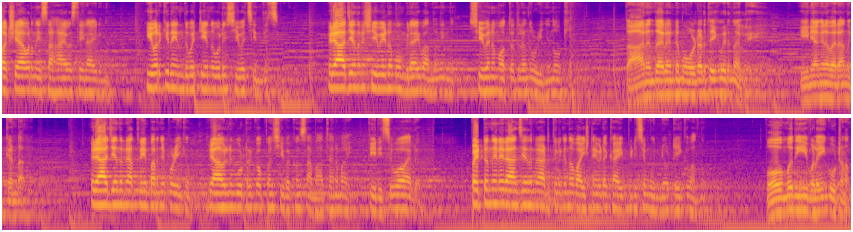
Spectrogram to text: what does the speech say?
പക്ഷെ അവർ നിസ്സഹായാവസ്ഥയിലായിരുന്നു. ഇവർക്കിത് എന്തു പറ്റിയെന്ന് പോലും ശിവ ചിന്തിച്ചു. രാജേന്ദ്രൻ ശിവയുടെ മുമ്പിലായി വന്നു നിന്നു ശിവനെ മൊത്തത്തിലൊന്ന് ഒഴിഞ്ഞു നോക്കി. താൻ എന്തായാലും എന്റെ മോളുടെ അടുത്തേക്ക് വരുന്നല്ലേ ഇനി അങ്ങനെ വരാൻ നിൽക്കണ്ട. രാജേന്ദ്രൻ അത്രയും പറഞ്ഞപ്പോഴേക്കും രാഹുലിനും കൂട്ടർക്കൊപ്പം ശിവക്കും സമാധാനമായി തിരിച്ചു പോകാലോ. പെട്ടെന്ന് തന്നെ രാജേന്ദ്രൻ അടുത്ത് നിൽക്കുന്ന വൈഷ്ണവിയുടെ കൈപ്പിടിച്ച് മുന്നോട്ടേക്ക് വന്നു. പോകുമ്പോൾ നീ ഇവളെയും കൂട്ടണം.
